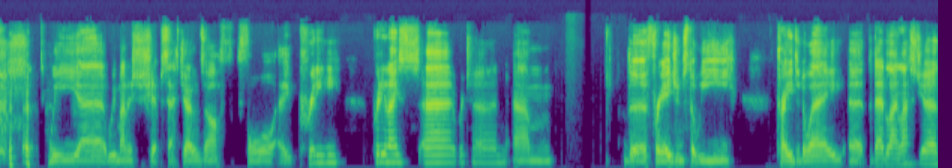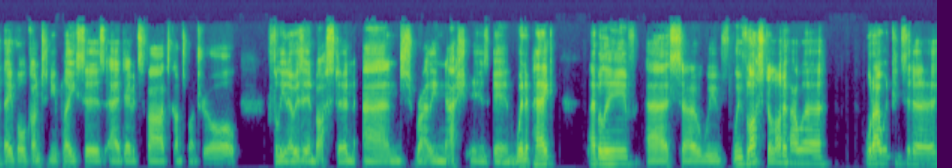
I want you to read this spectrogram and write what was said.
we uh, we managed to ship Seth Jones off for a pretty pretty nice uh, return. Um, the free agents that we traded away at the deadline last year, they've all gone to new places. Uh, David Savard's gone to Montreal. Foligno is in Boston, and Riley Nash is in Winnipeg, I believe. Uh, so we've we've lost a lot of our what I would consider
